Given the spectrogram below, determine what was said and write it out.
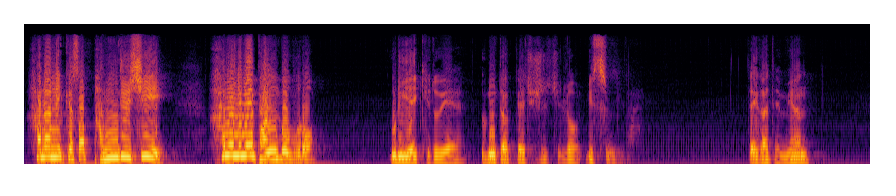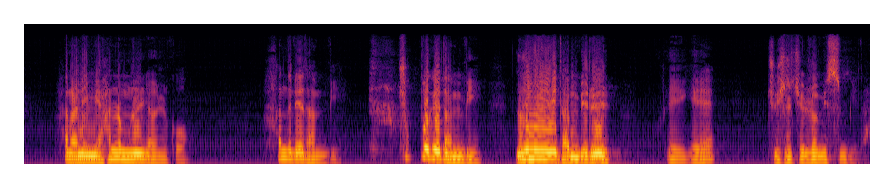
하나님께서 반드시 하나님의 방법으로 우리의 기도에 응답해 주실 줄로 믿습니다. 때가 되면 하나님이 하늘문을 열고 하늘의 담비, 축복의 담비, 은혜의 담비를 우리에게 주실 줄로 믿습니다.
